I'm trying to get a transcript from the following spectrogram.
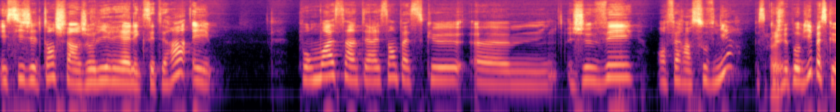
Et si j'ai le temps, je fais un joli réel, etc. Et pour moi, c'est intéressant parce que euh, je vais en faire un souvenir, parce que Oui. je vais pas oublier, parce que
